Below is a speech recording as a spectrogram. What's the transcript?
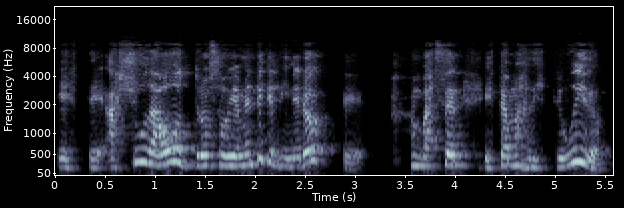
este, ayuda a otros, obviamente que el dinero eh, va a ser, está más distribuido,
